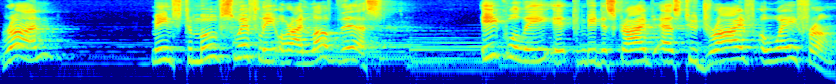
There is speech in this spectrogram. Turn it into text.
Run means to move swiftly, or I love this. Equally, it can be described as to drive away from,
